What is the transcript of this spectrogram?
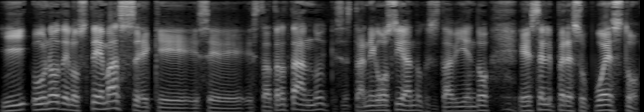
y uno de los temas eh, que se está tratando y que se está negociando, que se está viendo es el presupuesto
